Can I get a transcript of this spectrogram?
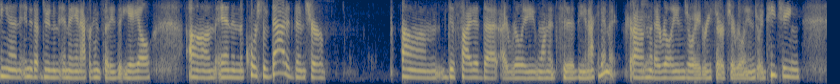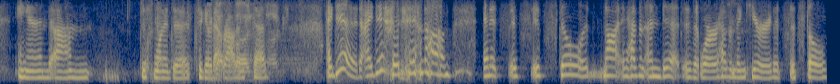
and ended up doing an MA in African Studies at Yale. Um, and in the course of that adventure, um, decided that I really wanted to be an academic, um, Yeah. that I really enjoyed research, I really enjoyed teaching, and um, just wanted to, to go You that route bug. instead. I did, I did, and um, and it's it's it's still not, it hasn't undid, as it were, it hasn't been cured. It's it's still.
